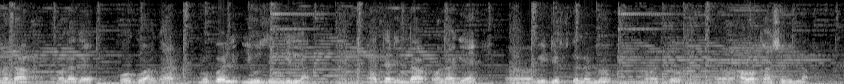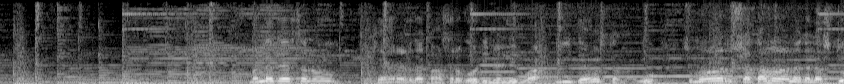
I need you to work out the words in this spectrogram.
ದೇವಸ್ಥಾನದ ಒಳಗೆ ಹೋಗುವಾಗ ಮೊಬೈಲ್ ಯೂಸಿಂಗ್ ಇಲ್ಲ. ಆದ್ದರಿಂದ ಒಳಗೆ ವಿಡಿಯೋಸ್ಗಳನ್ನು ಮಾಡಲು ಅವಕಾಶವಿಲ್ಲ. ಮಲ್ಲ ದೇವಸ್ಥಾನವು ಕೇರಳದ ಕಾಸರಗೋಡಿನಲ್ಲಿರುವ ಈ ದೇವಸ್ಥಾನವು ಸುಮಾರು ಶತಮಾನಗಳಷ್ಟು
